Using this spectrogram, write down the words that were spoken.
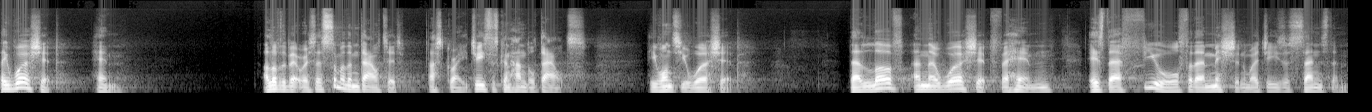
They worship him. I love the bit where it says, Some of them doubted. That's great. Jesus can handle doubts. He wants your worship. Their love and their worship for him is their fuel for their mission where Jesus sends them.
